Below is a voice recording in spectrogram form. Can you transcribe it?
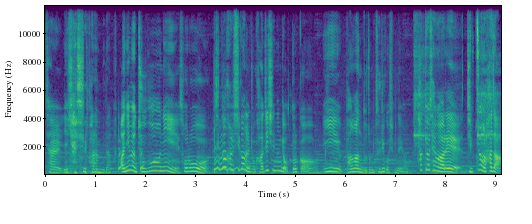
잘 얘기하시길 바랍니다. 아니면 두 분이 서로 생각할 시간을 좀 가지시는 게 어떨까? 이 방안도 좀 드리고 싶네요. 학교 생활에 집중을 하자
